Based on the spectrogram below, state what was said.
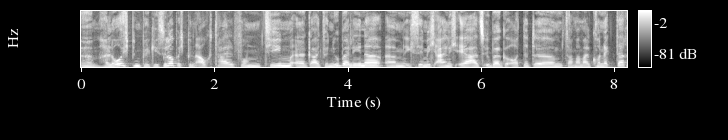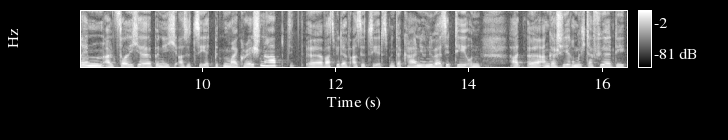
Ähm, hallo, ich bin Peggy Sülop, ich bin auch Teil vom Team äh, Guide für New Berliner. Ähm, ich sehe mich eigentlich eher als übergeordnete, sagen wir mal, Connectorin. Als solche bin ich assoziiert mit dem Migration Hub, die, äh, was wieder assoziiert ist mit der Khan University und äh, engagiere mich dafür, die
